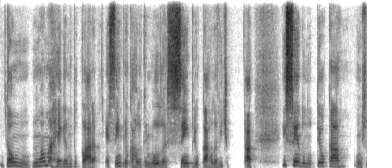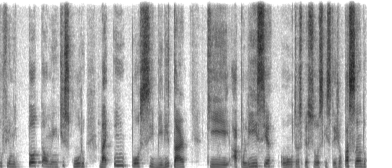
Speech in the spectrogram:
Então, não há uma regra muito clara, é sempre o carro do criminoso, é sempre o carro da vítima, tá? E sendo no teu carro, um filme totalmente escuro vai impossibilitar que a polícia ou outras pessoas que estejam passando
